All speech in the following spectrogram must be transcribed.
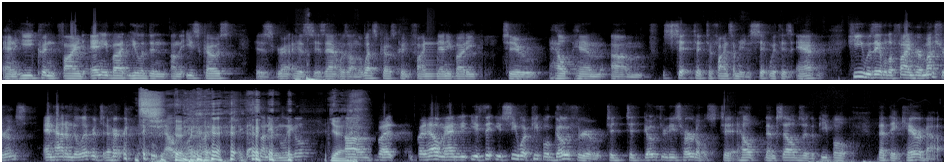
and he couldn't find anybody he lived in on the east coast his his, his aunt was on the west coast couldn't find anybody to help him um, sit to, to find somebody to sit with his aunt he was able to find her mushrooms and had them delivered to her in California. Like, that's not even legal. Yeah. Um, but but hell, man, you you, th- you see what people go through to to go through these hurdles to help themselves or the people that they care about.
